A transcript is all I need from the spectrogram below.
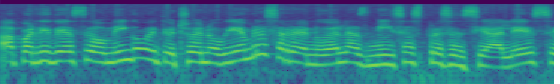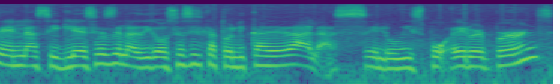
A partir de este domingo 28 de noviembre se reanudan las misas presenciales en las iglesias de la Diócesis Católica de Dallas. El obispo Edward Burns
